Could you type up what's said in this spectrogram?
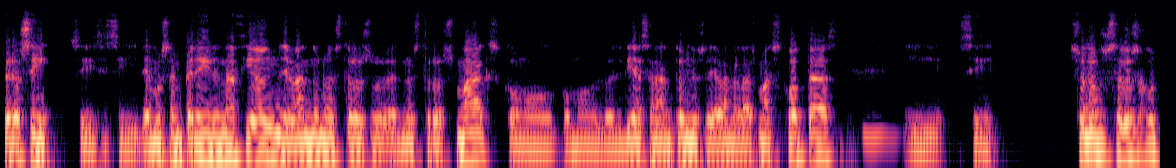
pero sí, sí, sí, sí. Iremos en peregrinación llevando nuestros, nuestros Macs, como, como el día de San Antonio se llevan a las mascotas, y sí. Solo, solo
